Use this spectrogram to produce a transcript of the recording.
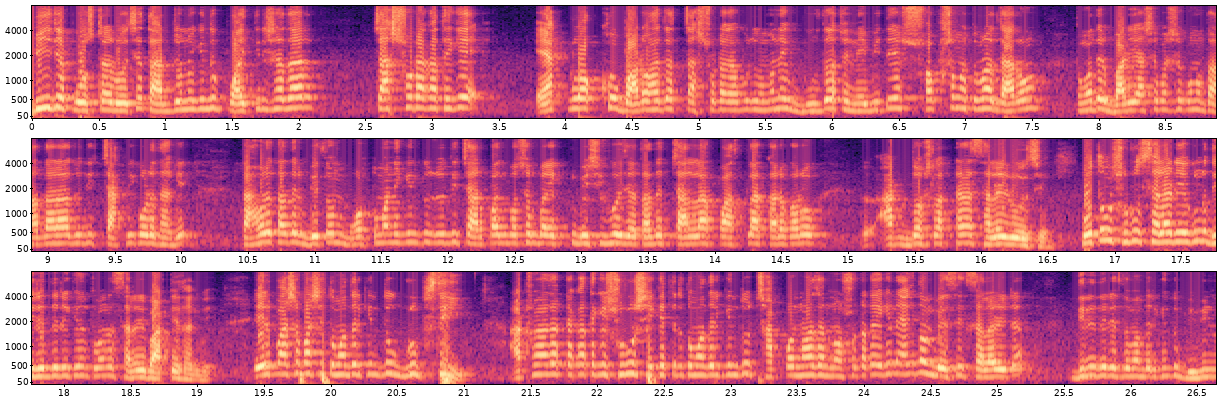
বি যে পোস্টটা রয়েছে, তার জন্য কিন্তু পঁয়ত্রিশ হাজার চারশো টাকা থেকে এক লক্ষ বারো হাজার চারশো টাকা পর্যন্ত মানে বুঝতে পারছ, নেভিতে সবসময় তোমরা জানো তোমাদের বাড়ির আশেপাশে কোনো দাদারা যদি চাকরি করে থাকে, তাহলে তাদের বেতন বর্তমানে কিন্তু যদি চার পাঁচ বছর বা একটু বেশি হয়ে যায়, তাদের চার লাখ, পাঁচ লাখ, কারও কারও আট দশ লাখ টাকা স্যালারি রয়েছে। প্রথম শুরু স্যালারি এগুলো ধীরে ধীরে কিন্তু তোমাদের স্যালারি বাড়তে থাকবে। এর পাশাপাশি তোমাদের কিন্তু গ্রুপ সি আঠেরো হাজার টাকা থেকে শুরু, সেক্ষেত্রে তোমাদের কিন্তু ছাপ্পান্ন হাজার নশো টাকা, এখানে একদম বেসিক স্যালারিটা ধীরে ধীরে তোমাদের কিন্তু বিভিন্ন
